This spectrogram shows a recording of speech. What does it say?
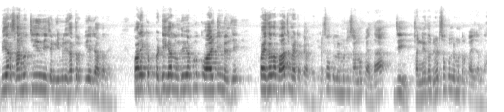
ਵੀ ਯਾਰ ਸਾਨੂੰ ਚੀਜ਼ ਨਹੀਂ ਚੰਗੀ ਮਿਲੀ 70 ਰੁਪਏ ਜ਼ਿਆਦਾ ਲੈ ਗਏ। ਪਰ ਇੱਕ ਵੱਡੀ ਗੱਲ ਹੁੰਦੀ ਵੀ ਆਪਾਂ ਨੂੰ ਕੁਆਲਿਟੀ ਮਿਲ ਜੇ ਪੈਸਾ ਤਾਂ ਬਾਅਦ ਚ ਮੈਟਰ ਕਰਦਾ ਜੀ। 150 ਕਿਲੋਮੀਟਰ ਸਾਨੂੰ ਪੈਂਦਾ ਜੀ। ਥੰਨੇ ਤੋਂ 150 ਕਿਲੋਮੀਟਰ ਪੈ ਜਾਂਦਾ।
